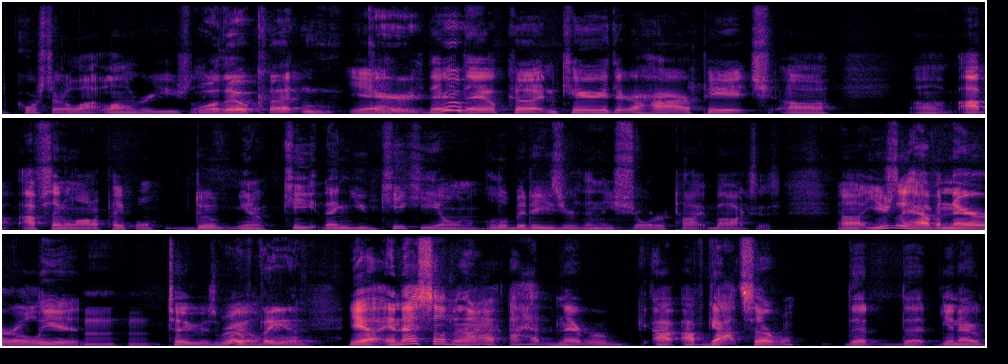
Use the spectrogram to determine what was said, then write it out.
Of course, they're a lot longer usually. Well, they'll cut and Yeah, carry. they're- Woo. they'll cut and carry. They're a higher pitch. Uh, um, I've I've seen a lot of people do you know key they can you kiki on them a little bit easier than these shorter type boxes. Uh, usually have a narrower lid Mm-hmm. too as real well. thin. Yeah, and that's something I I have never. I, I've got several that that you know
